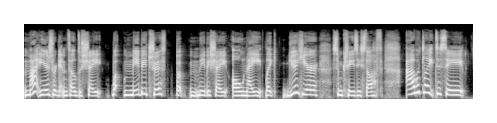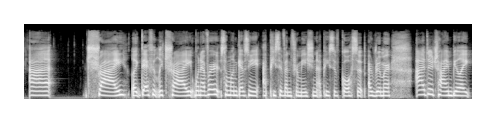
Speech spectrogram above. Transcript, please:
my ears were getting filled with shite. Well, maybe truth, but maybe shite all night. Like you hear some crazy stuff. I would like to say, uh, try, like definitely try, whenever someone gives me a piece of information, a piece of gossip, a rumour, I do try and be like,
